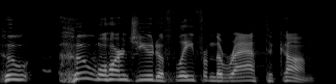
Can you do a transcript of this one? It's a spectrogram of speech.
who who warned you to flee from the wrath to come?"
